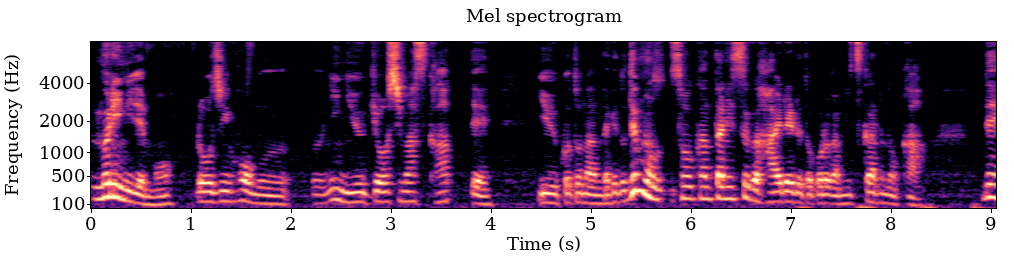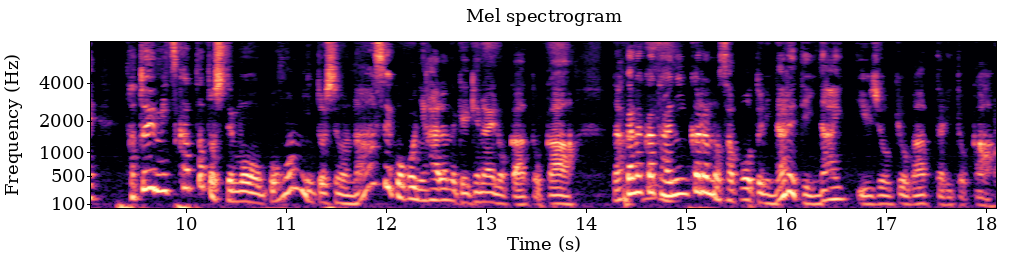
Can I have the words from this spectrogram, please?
無理にでも老人ホームに入居しますかっていうことなんだけど、でもそう簡単にすぐ入れるところが見つかるのか。で、たとえ見つかったとしても、ご本人としてはなぜここに入らなきゃいけないのかとか、なかなか他人からのサポートに慣れていないっていう状況があったりとか、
